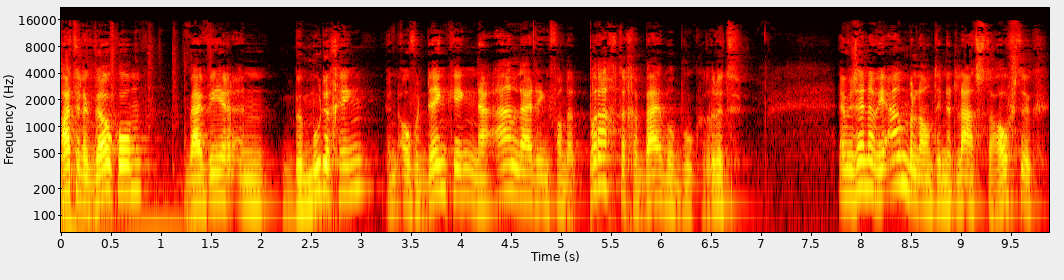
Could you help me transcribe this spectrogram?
Hartelijk welkom bij weer een bemoediging, een overdenking naar aanleiding van dat prachtige Bijbelboek Rut. En we zijn dan weer aanbeland in het laatste hoofdstuk,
